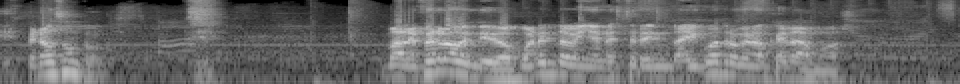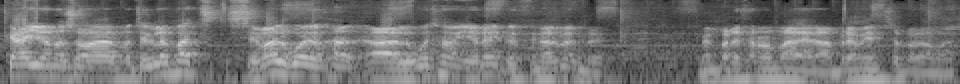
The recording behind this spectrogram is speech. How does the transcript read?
Esperaos un poco. Vale, Ferro vendido, 40 millones, 34 que nos quedamos. Cayo no se va a Mönchengladbach, se va al, West, al Ham United finalmente. Me parece normal, la Premier se paga más.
